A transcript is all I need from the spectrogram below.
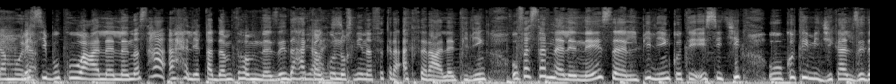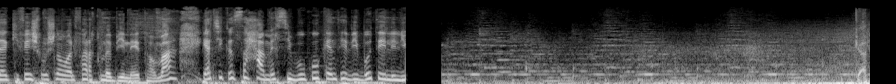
ميرسي بوكو على النصائح اللي قدمتهم لنا زاد هكا نكونوا خذينا فكره اكثر على البيلينغ وفسرنا للناس البيلينغ كوتي استيتيك وكوتي ميديكال زيد كيفاش وشنو هو الفرق ما بيناتهم آه؟ يعطيك الصحه ميرسي بوكو كانت هذه بوتي لليوم كاب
